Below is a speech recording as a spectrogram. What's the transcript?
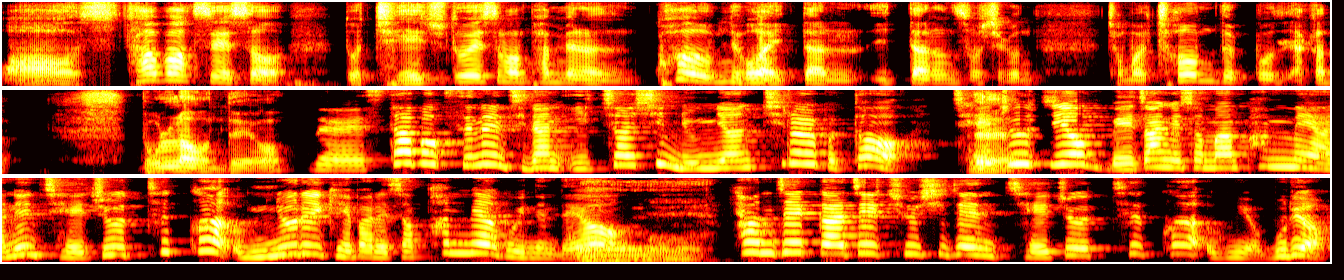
어, 스타벅스에서 또 제주도에서만 판매하는 과 음료가 있다는, 있다는 소식은 정말 처음 듣고 약간 놀라운데요. 네, 스타벅스는 지난 2016년 7월부터 제주 네. 지역 매장에서만 판매하는 제주 특화 음료를 개발해서 판매하고 있는데요. 오, 현재까지 출시된 제주 특화 음료 무려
